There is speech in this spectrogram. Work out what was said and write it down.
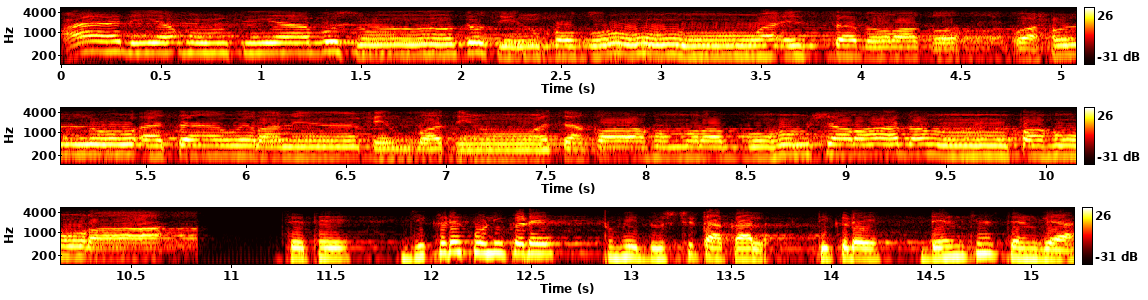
عاليهم ثياب سندس خضر واستبرق وحلوا أساور من فضة وسقاهم ربهم شرابا طهورا जेथे जिकडे कोणीकडे तुम्ही दृष्टी टाकाल तिकडे देणग्याच देणग्या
